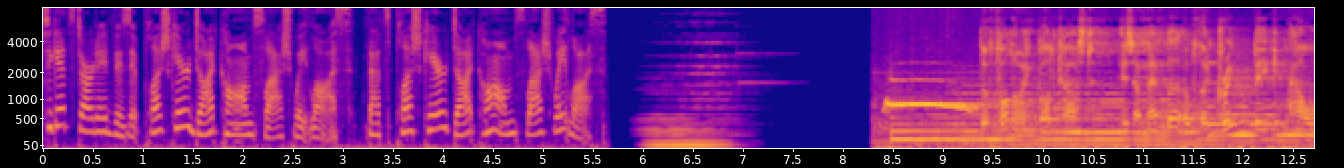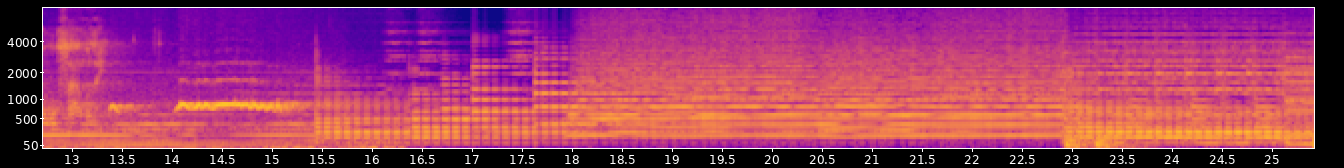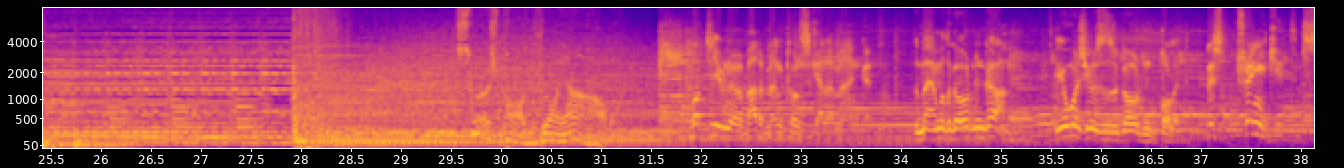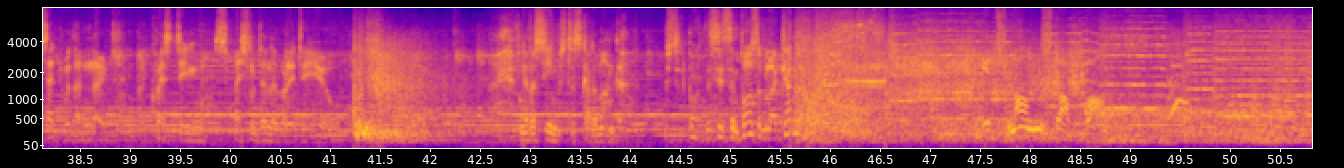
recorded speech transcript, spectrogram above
To get started, visit plushcare.com slash weight loss. That's plushcare.com slash weight loss. The following podcast is a member of the Great Big Owl family. Royale. What do you know about a man called Scaramanga? The man with the golden gun. He always uses a golden bullet. This trinket was sent with a note requesting special delivery to you. I've never seen Mr. Scaramanga. Mr. Bond, this is impossible. I can't. It's non-stop bomb.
